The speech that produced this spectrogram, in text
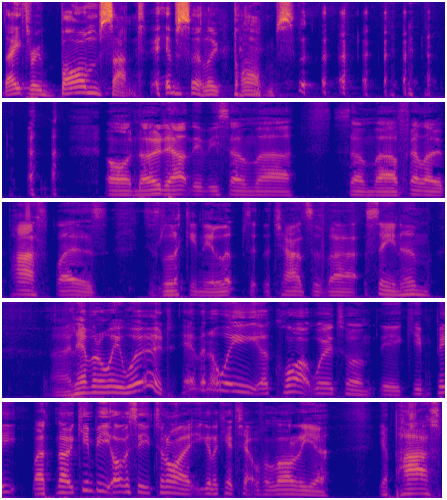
they threw bombs, son, absolute bombs. Oh, no doubt there'd be some uh, some uh, fellow past players just licking their lips at the chance of uh, seeing him. Uh, and having a wee word, having a wee a quiet word to him there, Kempy. But no, Kempy, obviously tonight you're going to catch up with a lot of your your past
